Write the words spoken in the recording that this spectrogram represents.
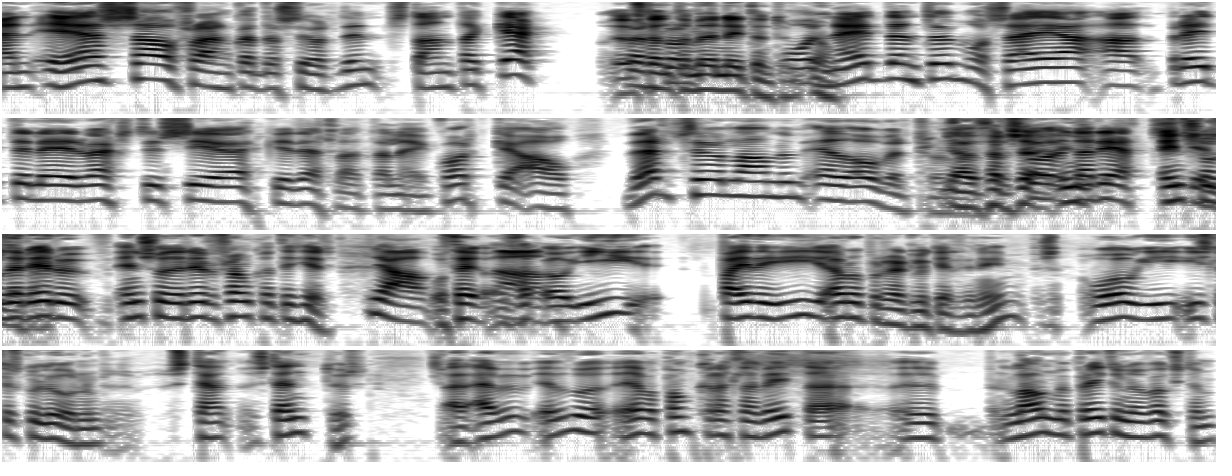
en ESA og Frankværtarstjórnin standa gegn standa með neytendum og neytendum og segja að breytilegir vextir séu ekki réttlættanlega hvorki á verðsögulánum eða óverðsögulánum eins og þeir eru, eru framkvæmdi hér. Já, og, þeir, já. og í, bæði í Európareglugerðinni og í íslensku lögunum stendur að ef, ef, ef að bankar ætla að veita uh, lán með breytilega vöxtum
